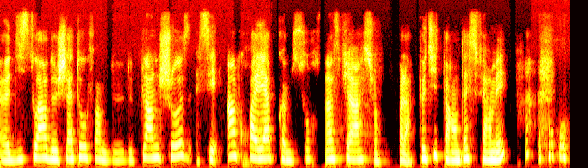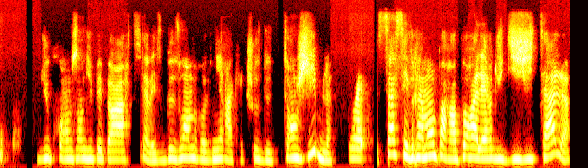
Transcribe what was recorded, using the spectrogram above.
euh, d'histoires de châteaux, enfin de, plein de choses. C'est incroyable comme source d'inspiration. Voilà, petite parenthèse fermée. du coup, en faisant du paper art, tu avais besoin de revenir à quelque chose de tangible. Ça, c'est vraiment par rapport à l'ère du digital.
